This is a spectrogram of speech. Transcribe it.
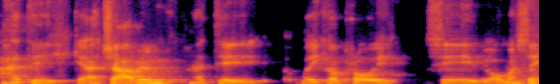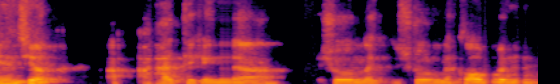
I had to get a chat with him. I had to, like I'll probably say with all my signings here, I, I had to kind of show them the show them the club, and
